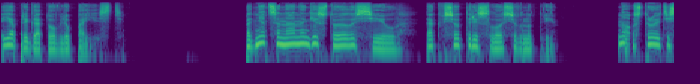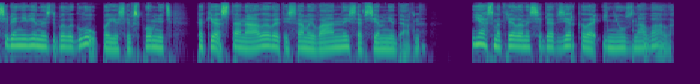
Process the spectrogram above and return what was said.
я приготовлю поесть». Подняться на ноги стоило сил, так все тряслось внутри. Но строить из себя невинность было глупо, если вспомнить, как я стонала в этой самой ванной совсем недавно. Я смотрела на себя в зеркало и не узнавала,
